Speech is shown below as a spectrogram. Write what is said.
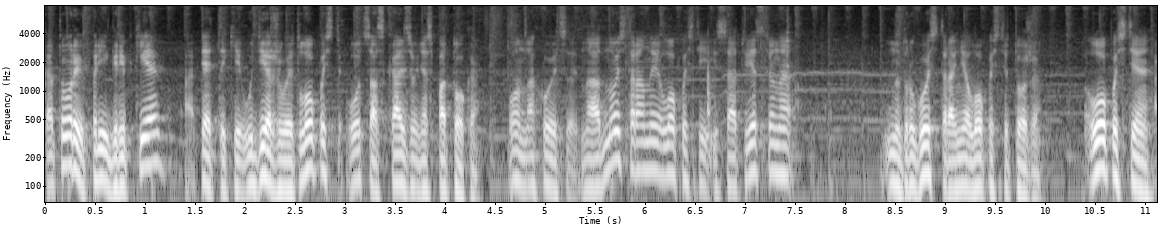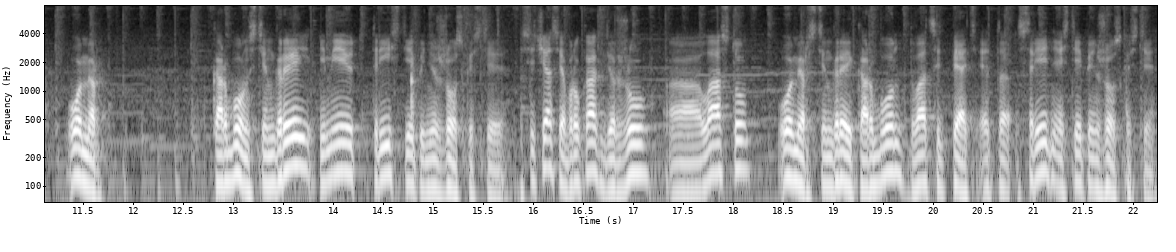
который при грибке, опять-таки, удерживает лопасть от соскальзывания с потока. Он находится на одной стороне лопасти и, соответственно, на другой стороне лопасти тоже. лопасти Омер Карбон Stingray имеют три степени жесткости. Сейчас я в руках держу э, ласту Омер Stingray Carbon 25. Это средняя степень жесткости.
